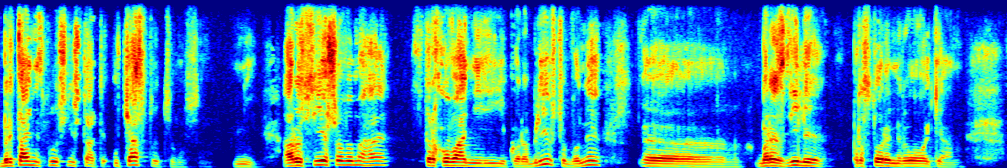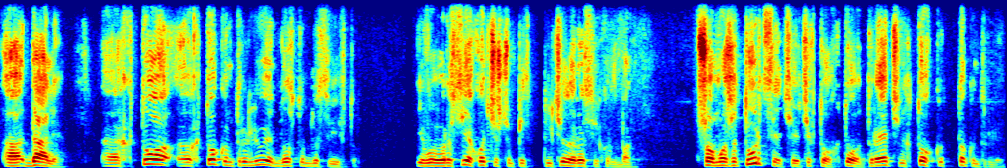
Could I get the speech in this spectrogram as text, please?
Британія, Сполучені Штати участвують в цьому всьому? Ні. А Росія що вимагає? Страхування її кораблів, щоб вони е, бороздили простори Мірового океану. А, далі, е, хто, е, хто контролює доступ до СВІФТу? І Росія хоче, щоб підключили Россельхозбанк. Що, може Турція чи, чи хто? Хто? Туреччина, хто, хто контролює?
